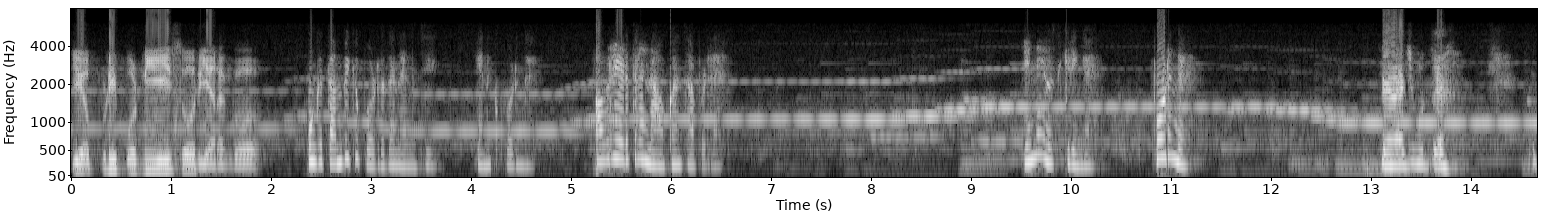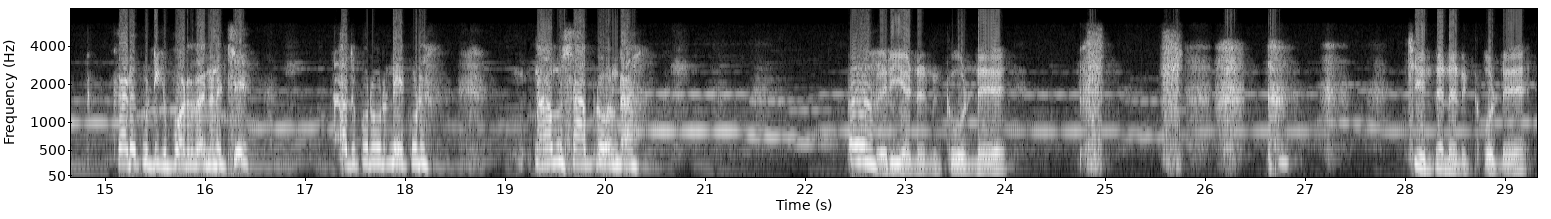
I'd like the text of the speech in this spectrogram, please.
எப்படி பொன்னி சோறு இறங்கோ? உங்க தம்பிக்கு போடுறத நினைச்சு எனக்கு போடுங்க. அவர் இடத்துல நான் உட்காந்து சாப்பிடுறேன். என்ன யோசிக்கிறீங்க? போடுங்க. முத்து கடைக்குட்டிக்கு போடுறதா நினைச்சு அதுக்கு ஒரு உருண்டையை கொடு. நாமும் சாப்பிடுவோம்டா. பெரிய அண்ணனுக்கு ஒண்ணு. சின்ன அண்ணனுக்கு ஒண்ணு.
